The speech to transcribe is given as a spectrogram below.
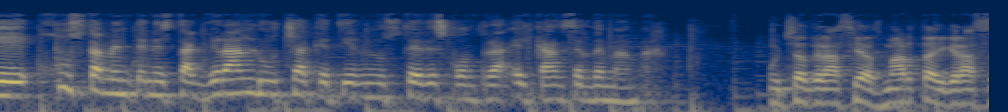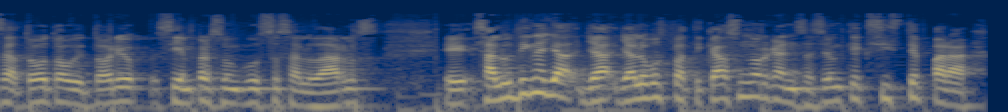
eh, justamente en esta gran lucha que tienen ustedes contra el cáncer de mama. Muchas gracias, Marta, y gracias a todo tu auditorio. Siempre es un gusto saludarlos. Eh, Salud Digna, ya, ya, ya, lo hemos platicado, es una organización que existe para,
